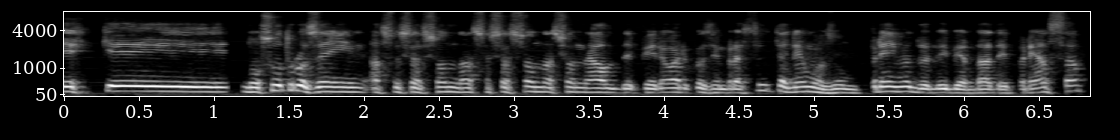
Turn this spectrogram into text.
es que nosotros en Asociación, la Asociación Nacional de Periódicos en Brasil tenemos un premio de libertad de prensa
